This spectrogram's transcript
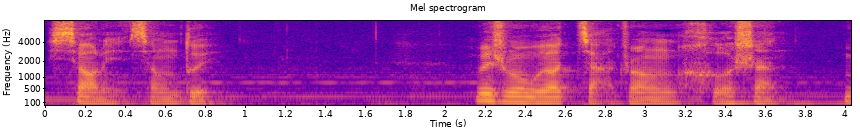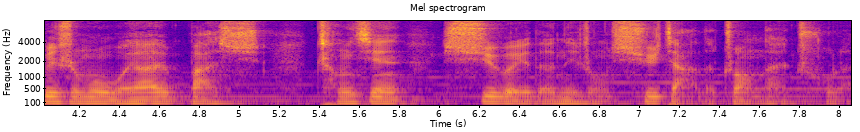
笑脸相对。为什么我要假装和善？为什么我要把虚呈现虚伪的那种虚假的状态出来？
